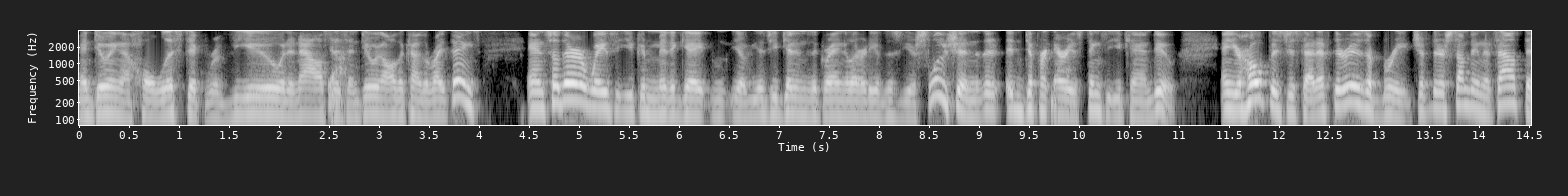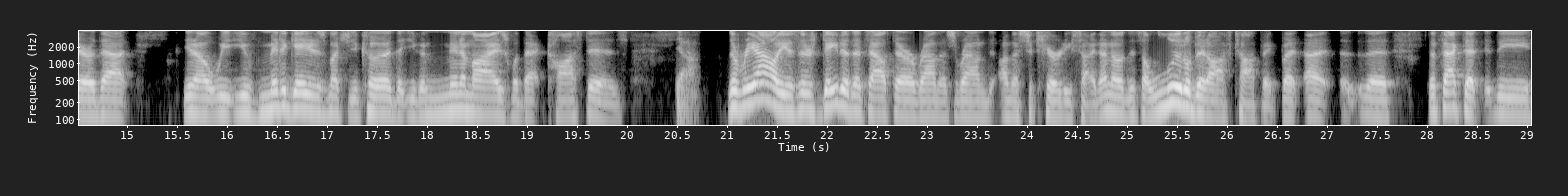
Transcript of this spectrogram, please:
and doing a holistic review and analysis Yeah. and doing all the kind of the right things. And so there are ways that you can mitigate you know as you get into the granularity of this your solution in different areas things that you can do. And your hope is just that if there is a breach if there's something that's out there that you know we you've mitigated as much as you could that you can minimize what that cost is. Yeah. the reality is there's data that's out there around this around on the security side. I know that's a little bit off topic but uh, the the fact that the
